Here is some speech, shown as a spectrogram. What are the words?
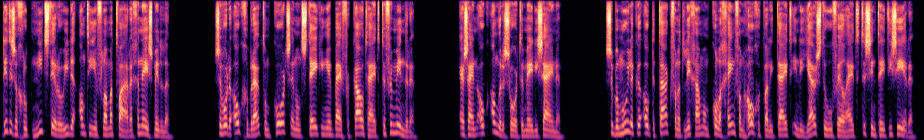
Dit is een groep niet-steroïde anti-inflammatoire geneesmiddelen. Ze worden ook gebruikt om koorts en ontstekingen bij verkoudheid te verminderen. Er zijn ook andere soorten medicijnen. Ze bemoeilijken ook de taak van het lichaam om collageen van hoge kwaliteit in de juiste hoeveelheid te synthetiseren.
